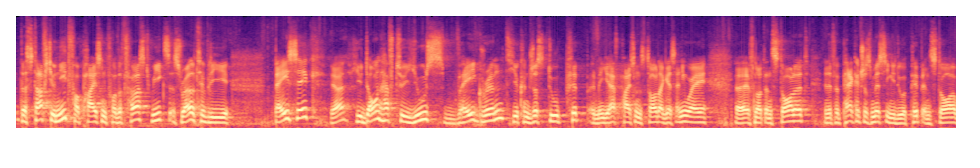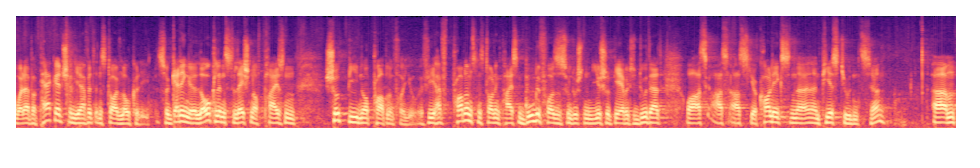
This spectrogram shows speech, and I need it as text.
the stuff you need for Python for the first weeks is relatively basic. Yeah, you don't have to use Vagrant. You can just do pip. I mean, you have Python installed, I guess, anyway. Uh, if not, install it. And if a package is missing, you do a pip install whatever package, and you have it installed locally. So getting a local installation of Python should be no problem for you. If you have problems installing Python, Google for the solution. You should be able to do that, or ask, ask, ask your colleagues and, uh, and peer students. Yeah? Um,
